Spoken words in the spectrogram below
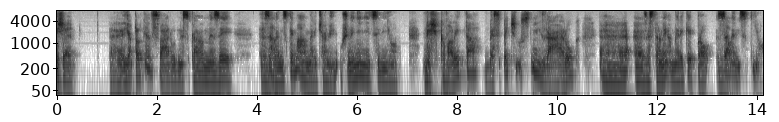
že e, jablkem sváru dneska mezi Zelenským a Američany už není nic jiného, než kvalita bezpečnostních záruk e, ze strany Ameriky pro Zelenskýho.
